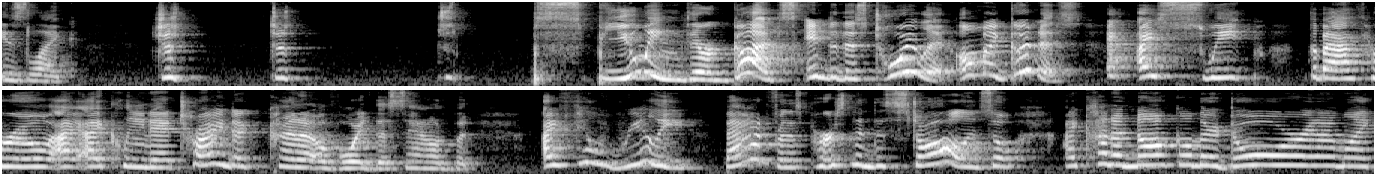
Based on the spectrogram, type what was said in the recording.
is like just just just spewing their guts into this toilet oh my goodness I, I sweep the bathroom, I, I clean it, trying to kind of avoid the sound, but I feel really bad for this person in this stall, and so I kind of knock on their door, and I'm like,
